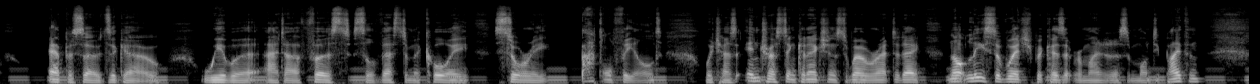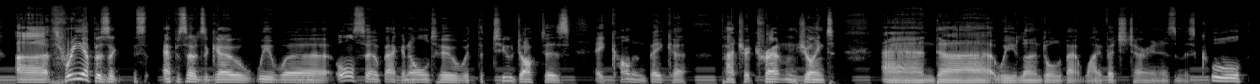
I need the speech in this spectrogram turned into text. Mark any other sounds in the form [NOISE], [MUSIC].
episodes ago, we were at our first Sylvester McCoy story, Battlefield, which has interesting connections to where we're at today, not least of which because it reminded us of Monty Python. Uh, three episo- episodes ago, we were also back in Old Who with the two doctors, a Colin Baker, Patrick Troughton joint, and uh, we learned all about why vegetarianism is cool.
